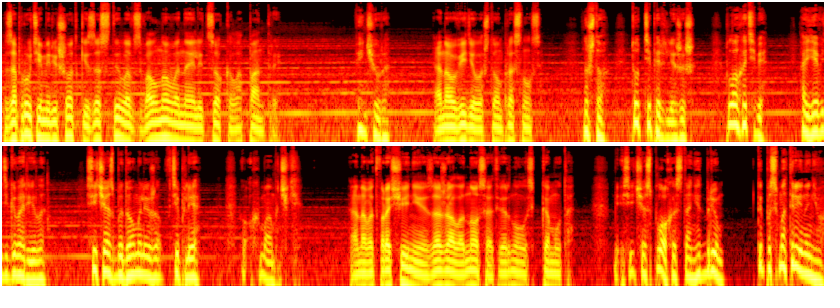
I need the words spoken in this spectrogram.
За прутьями решетки застыло взволнованное лицо Калапантры. «Венчура». Она увидела, что он проснулся. «Ну что, тут теперь лежишь? Плохо тебе? А я ведь говорила. Сейчас бы дома лежал, в тепле. Ох, мамочки». Она в отвращении зажала нос и отвернулась к кому-то. «Мне сейчас плохо станет, Брюм. Ты посмотри на него.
